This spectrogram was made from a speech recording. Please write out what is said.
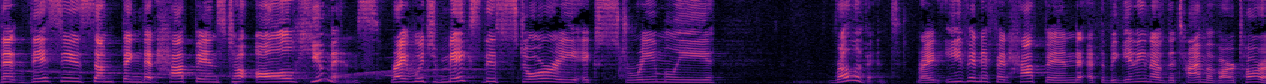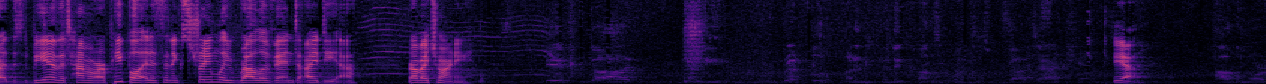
that this is something that happens to all humans, right? Which makes this story extremely relevant, right? Even if it happened at the beginning of the time of our Torah, the beginning of the time of our people, it is an extremely relevant idea. Rabbi Chorny. Yeah. How the more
